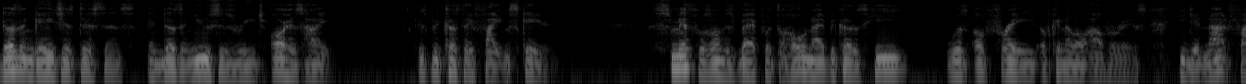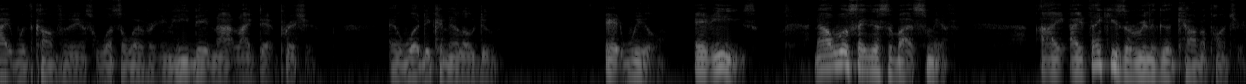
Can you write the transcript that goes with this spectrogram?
doesn't gauge his distance and doesn't use his reach or his height is because they fighting scared. Smith was on his back foot the whole night because he was afraid of Canelo Alvarez. He did not fight with confidence whatsoever, and he did not like that pressure. And what did Canelo do? At will, at ease. Now, I will say this about Smith. I, I think he's a really good counterpuncher.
